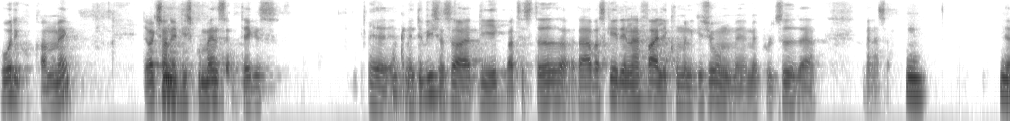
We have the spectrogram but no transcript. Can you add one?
hurtigt kunne komme, ikke? Det var ikke sådan, mm. at de skulle mandsopdækkes. Øh, okay. Men det viser så, at de ikke var til stede, og der var sket en eller anden fejl i kommunikationen med, med politiet der. Men altså, mm. Ja.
